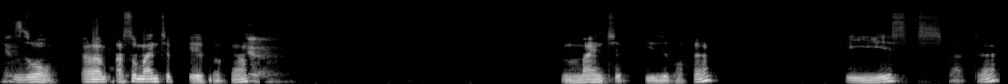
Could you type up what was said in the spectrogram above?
Jetzt, So, ähm, ach so, mein Tipp fehlt noch, ja? Genau. Mein Tipp diese Woche ist, warte.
